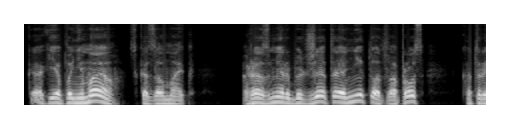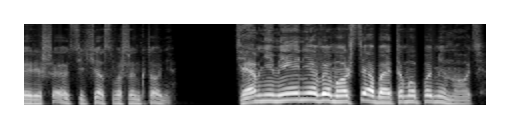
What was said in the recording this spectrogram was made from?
«Как я понимаю», — сказал Майк, — «размер бюджета не тот вопрос, который решают сейчас в Вашингтоне». «Тем не менее, вы можете об этом упомянуть».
